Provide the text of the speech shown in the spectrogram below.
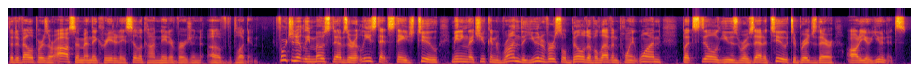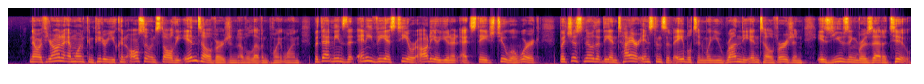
the developers are awesome and they created a Silicon native version of the plugin. Fortunately, most devs are at least at stage 2, meaning that you can run the universal build of 11.1, but still use Rosetta 2 to bridge their audio units. Now, if you're on an M1 computer, you can also install the Intel version of 11.1, but that means that any VST or audio unit at stage 2 will work, but just know that the entire instance of Ableton when you run the Intel version is using Rosetta 2,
